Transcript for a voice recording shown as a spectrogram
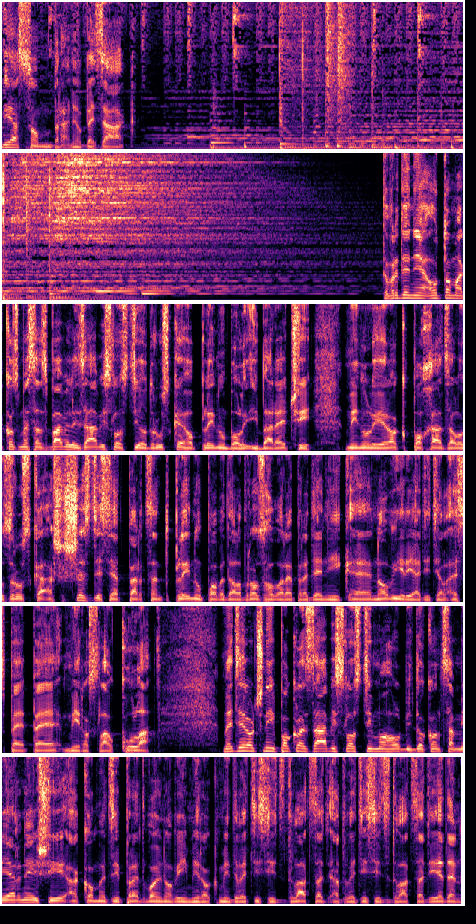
Ja som Braňo Bezák. Tvrdenia o tom, ako sme sa zbavili závislosti od ruského plynu, boli iba reči. Minulý rok pochádzalo z Ruska až 60% plynu, povedal v rozhovore pre denník E nový riaditeľ SPP Miroslav Kula. Medziročný pokles závislosti mohol byť dokonca miernejší ako medzi predvojnovými rokmi 2020 a 2021.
